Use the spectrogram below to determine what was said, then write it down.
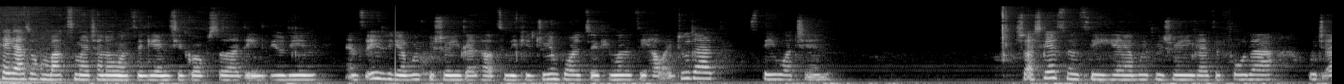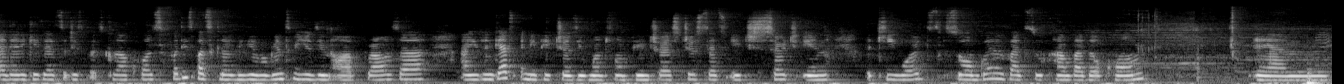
hey guys welcome back to my channel once again. It's your girl Busola in the building and today's video i'm going to be showing you guys how to make a dream board. So if you want to see how i do that stay watching. So as you guys can see here i'm going to be showing you guys a folder which i dedicated to this particular course. For this particular video we're going to be using our browser and you can get any pictures you want from pinterest. Just set each search in the keywords. So i'm going to invite to canva.com and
